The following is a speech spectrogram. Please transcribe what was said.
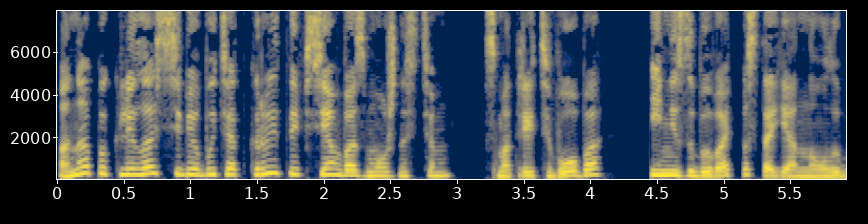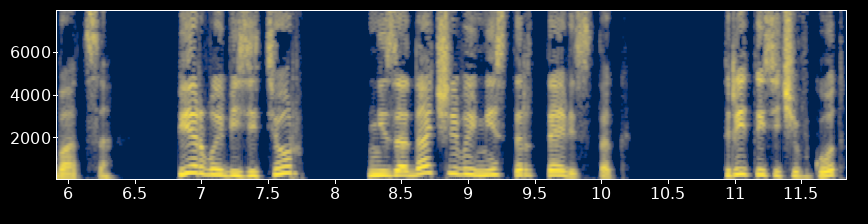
она поклялась себе быть открытой всем возможностям, смотреть в оба и не забывать постоянно улыбаться. Первый визитер – незадачливый мистер Тевисток. Три тысячи в год,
